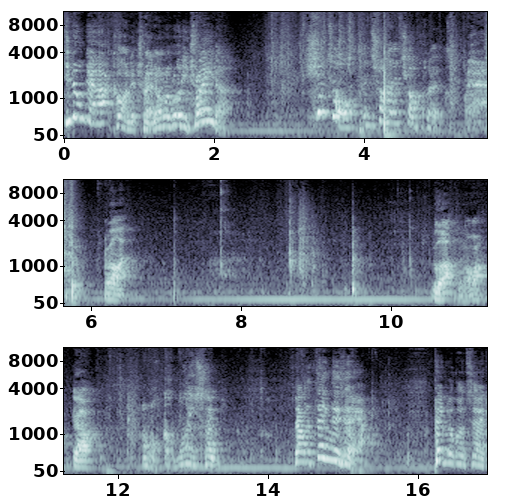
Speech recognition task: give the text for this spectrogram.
You don't get that kind of tread on a bloody trainer. Shut up and try the chocolate. Right. Well, that's nice. Yeah. Oh God, why are you so? Now the thing is here. People are going to say,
